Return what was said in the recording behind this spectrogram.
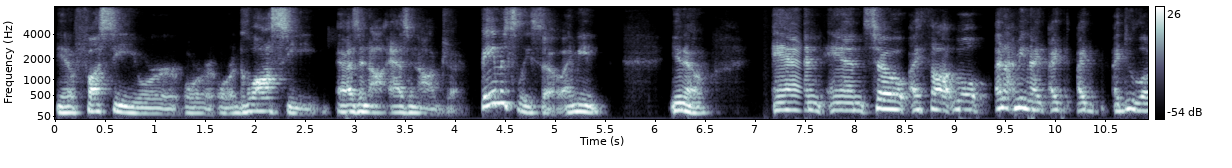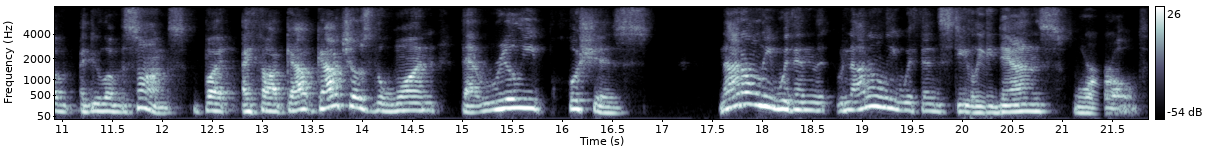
you know, fussy or or or glossy as an as an object. Famously so. I mean, you know. And and so I thought, well, and I mean, I I I, do love I do love the songs, but I thought Gau Gaucho's the one that really pushes not only within the, not only within Steely Dan's world,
